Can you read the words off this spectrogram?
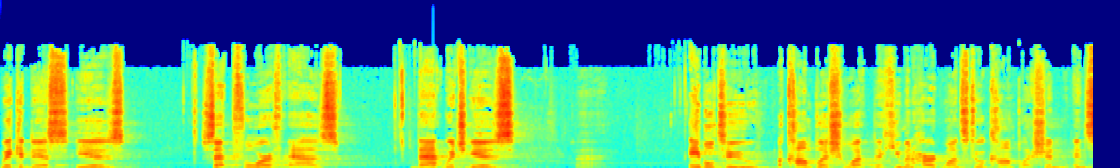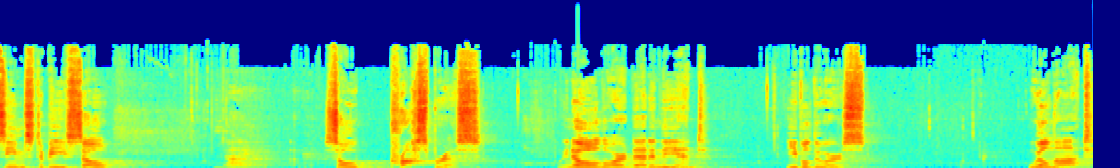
wickedness is set forth as that which is able to accomplish what the human heart wants to accomplish and, and seems to be so, uh, so prosperous. We know, Lord, that in the end, evildoers will not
